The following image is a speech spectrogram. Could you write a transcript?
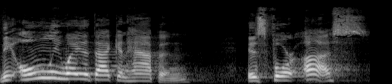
The only way that that can happen is for us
